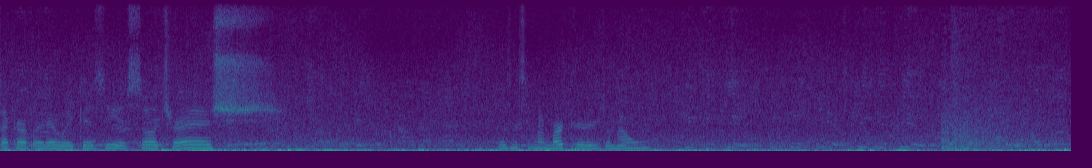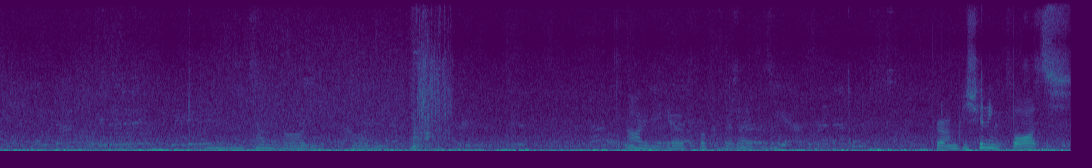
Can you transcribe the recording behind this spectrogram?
Back out right away because he is so trash. Doesn't see my marker somehow. Somebody. I don't even give a fuck about that. I'm just hitting bots.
